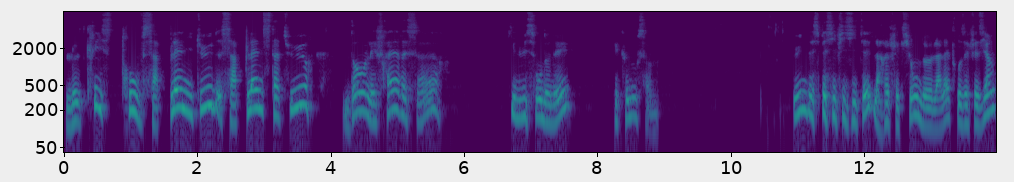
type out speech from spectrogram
Le Christ trouve sa plénitude, sa pleine stature dans les frères et sœurs qui lui sont donnés et que nous sommes. Une des spécificités de la réflexion de la lettre aux Éphésiens,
